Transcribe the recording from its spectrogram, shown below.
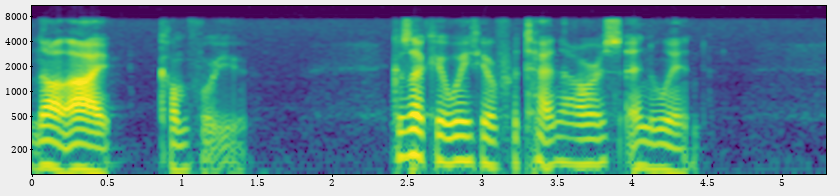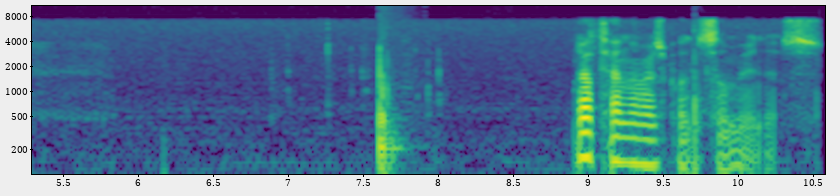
not I come for you. Because I can wait here for 10 hours and win. Not 10 hours, but some minutes.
